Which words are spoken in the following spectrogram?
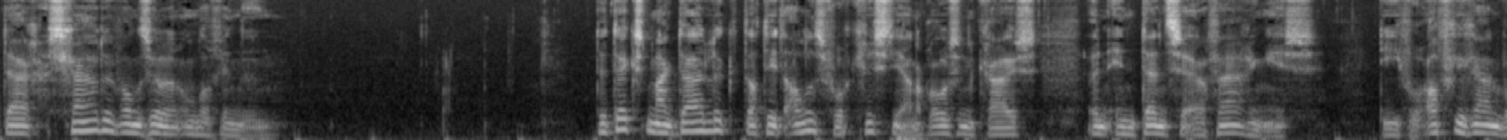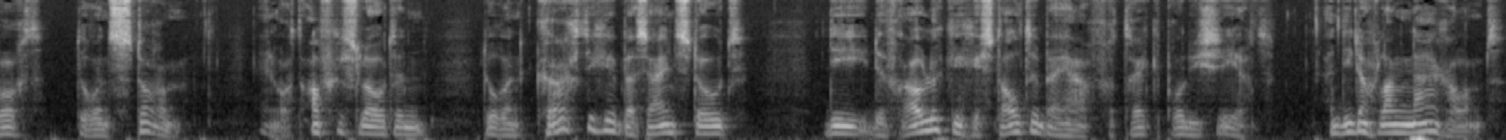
daar schade van zullen ondervinden. De tekst maakt duidelijk dat dit alles voor Christian Rozenkruis een intense ervaring is, die voorafgegaan wordt door een storm en wordt afgesloten door een krachtige bazuinstoot die de vrouwelijke gestalte bij haar vertrek produceert en die nog lang nagalmt.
